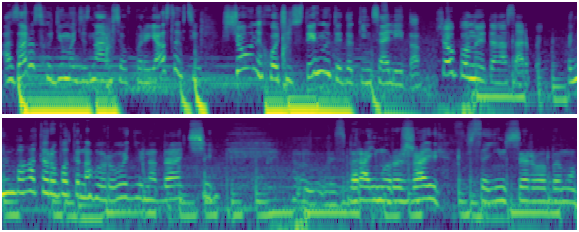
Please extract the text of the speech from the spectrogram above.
А зараз ходімо дізнаємося в переяславців, що вони хочуть встигнути до кінця літа. Що ви плануєте на серпень? Багато роботи на городі, на дачі. Збираємо урожай, все інше робимо.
